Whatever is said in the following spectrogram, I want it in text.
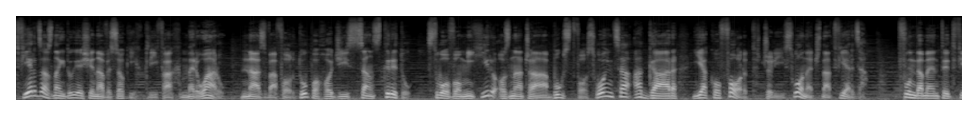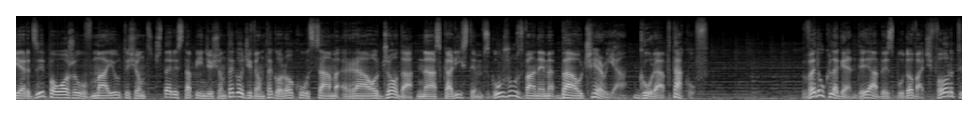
Twierdza znajduje się na wysokich klifach Merwaru. Nazwa fortu pochodzi z sanskrytu. Słowo Mihir oznacza bóstwo słońca, a Gar jako fort, czyli słoneczna twierdza. Fundamenty twierdzy położył w maju 1459 roku sam Rao Joda na skalistym wzgórzu zwanym Baucheria, Góra Ptaków. Według legendy, aby zbudować fort,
